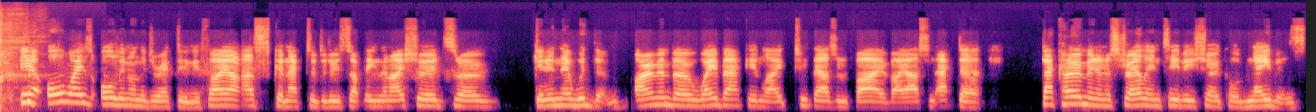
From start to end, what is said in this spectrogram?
yeah, always all in on the directing. If I ask an actor to do something, then I should sort of get in there with them. I remember way back in like 2005, I asked an actor back home in an Australian TV show called Neighbours.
